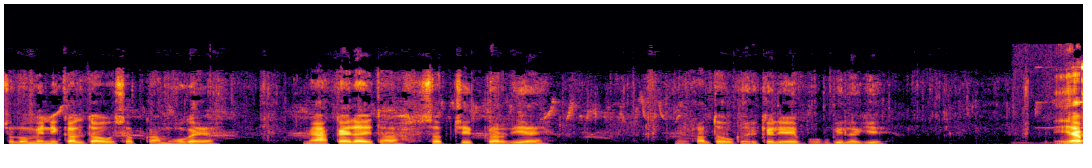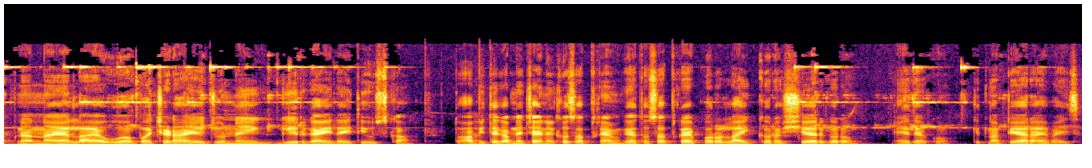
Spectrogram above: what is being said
चलो, मैं निकलता हूँ, सब काम हो गया। मैं अकेला ही था, सब चेक कर दिया है। निकलता हूँ, घर के लिए, भूख भी लगी है। ये अपना नया लाया हुआ बछड़ा है, जो नई गिर गाय लाई थी उसका। तो अभी तक अपने चैनल को सब्सक्राइब किया तो सब्सक्राइब करो लाइक करो शेयर करो। ये देखो, कितना प्यारा है भाई साहब।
